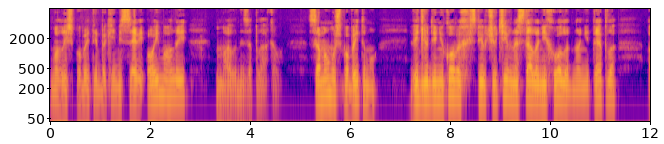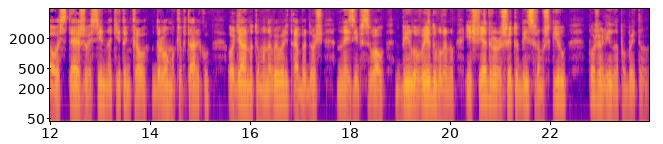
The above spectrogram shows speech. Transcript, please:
могли ж побити бики місцеві, ой могли, мало не заплакав. Самому ж побитому від людинюкових співчуттів не стало ні холодно, ні тепло, а ось теж весільна тітонька в дорогому кептарику, одягнутому на виворіт, аби дощ не зіпсував білу видублену і щедро розшиту бісером шкіру, пожаліла побитого,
